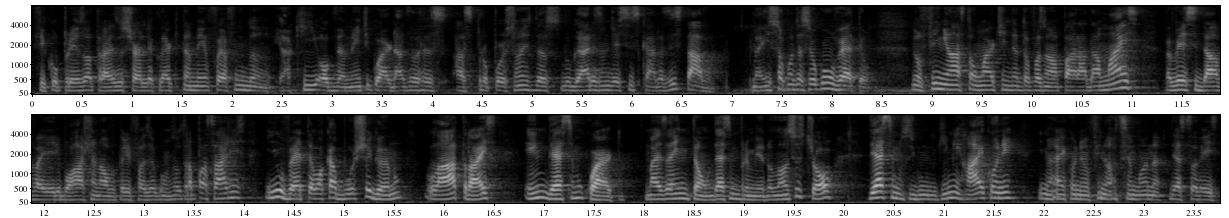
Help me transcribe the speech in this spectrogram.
ficou preso atrás do Charles Leclerc, que também foi afundando. E aqui, obviamente, guardadas as, as proporções dos lugares onde esses caras estavam. Mas isso aconteceu com o Vettel. No fim, Aston Martin tentou fazer uma parada a mais para ver se dava ele borracha nova para ele fazer algumas ultrapassagens e o Vettel acabou chegando lá atrás em 14. Mas aí então, 11 Lance Stroll, 12 Kimi Raikkonen, Kimi Raikkonen no final de semana, dessa vez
